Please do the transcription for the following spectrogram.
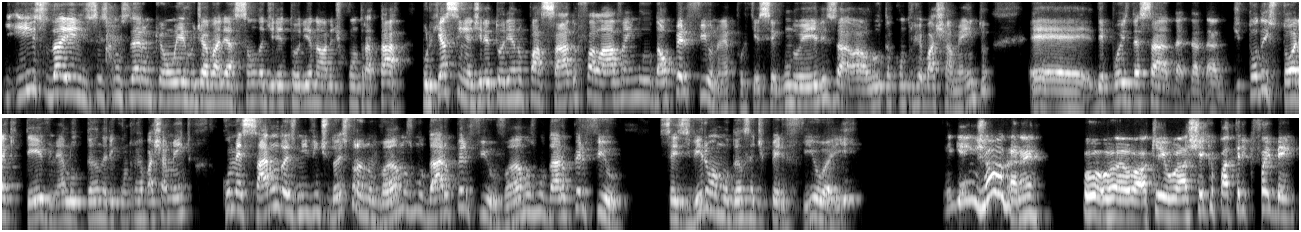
E isso daí vocês consideram que é um erro de avaliação da diretoria na hora de contratar? Porque assim, a diretoria no passado falava em mudar o perfil, né? Porque segundo eles, a, a luta contra o rebaixamento, é, depois dessa da, da, de toda a história que teve, né, lutando ali contra o rebaixamento, começaram 2022 falando vamos mudar o perfil, vamos mudar o perfil. Vocês viram a mudança de perfil aí? Ninguém joga, né? Eu, eu, eu achei que o Patrick foi bem.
